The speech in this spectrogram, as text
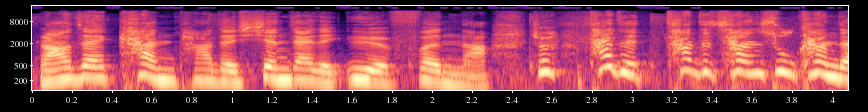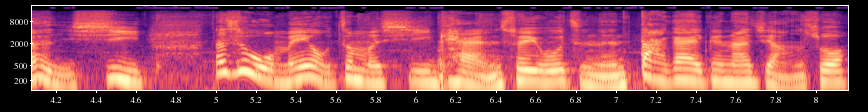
然后再看它的现在的月份啊，就是它的它的参数看得很细，但是我没有这么细看，所以我只能大概跟他讲说，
